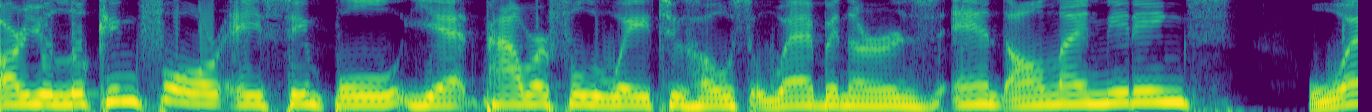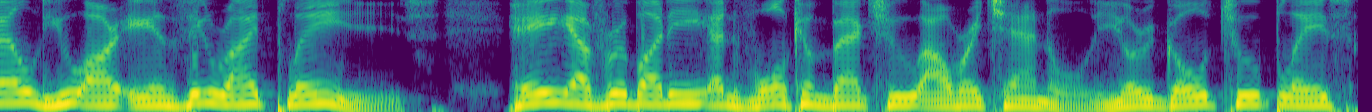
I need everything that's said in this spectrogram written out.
Are you looking for a simple yet powerful way to host webinars and online meetings? Well, you are in the right place. Hey everybody and welcome back to our channel, your go-to place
